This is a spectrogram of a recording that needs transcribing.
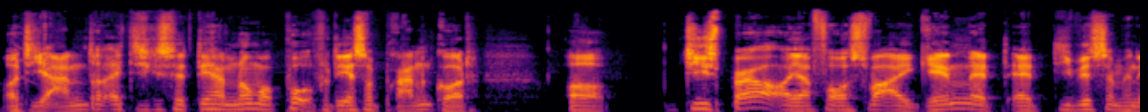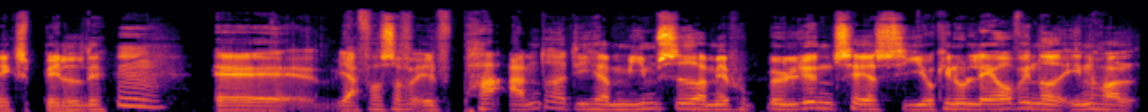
og de andre, at de skal sætte det her nummer på, for det er så brandgodt. Og de spørger, og jeg får svar igen, at, at de vil simpelthen ikke spille det. Mm. Øh, jeg får så et par andre af de her memesider med på bølgen til at sige, okay, nu laver vi noget indhold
